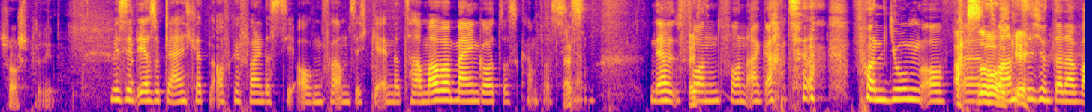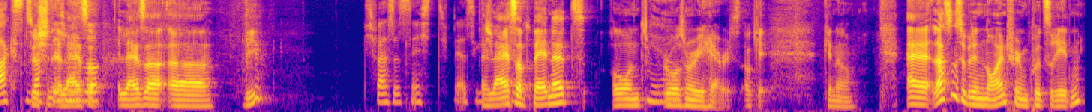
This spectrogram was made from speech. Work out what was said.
Schauspielerin. Mir sind eher so Kleinigkeiten aufgefallen, dass die Augenfarben sich geändert haben. Aber mein Gott, das kann passieren. Ja, von, von Agathe, von jung auf äh, so, okay. 20 und dann erwachsen. Zwischen Eliza, So, Eliza, äh, wie? ich weiß jetzt nicht, wer sie gespielt Eliza hat. Bennett und Ja. Rosemary Harris. Okay, genau. Äh, lass uns über den neuen Film kurz reden.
